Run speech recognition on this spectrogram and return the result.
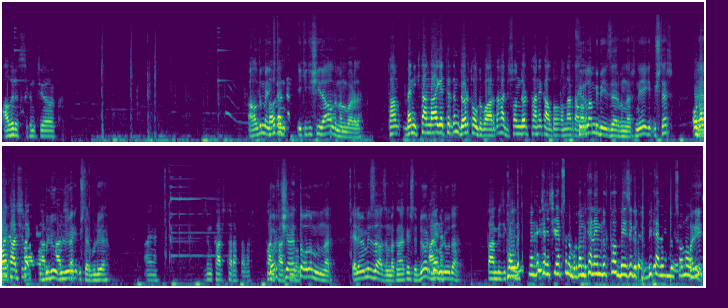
alırız sıkıntı yok. Aldım ben iki, tane, iki kişiyi daha aldım ben bu arada. Tamam ben iki tane daha getirdim. Dört oldu bu arada. Hadi son dört tane kaldı. Onlar da var. Kırılan bir base'ler bunlar. Neye gitmişler? O zaman Ee, karşıda. abi, Blue, karşıda. Blue'ya gitmişler Blue'ya. Aynen. Bizim karşı taraftalar. Tam Dört kişi karşımda hayatta oldu. oğlum bunlar. Elememiz lazım bakın arkadaşlar. Dördü de Aynen. Blue'da. Tamam biz Tolga ikimiz. kanka sen şey yapsana buradan bir tane emerald al base'e götür. Bir tane emerald sonra Hadi orayı.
